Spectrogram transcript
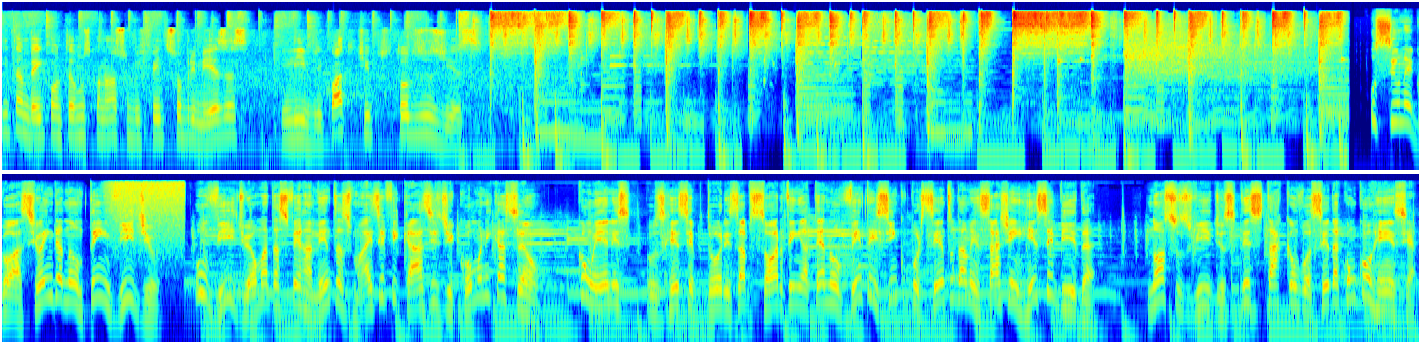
E também contamos com nosso buffet de sobremesas livre, 4 tipos todos os dias. O seu negócio ainda não tem vídeo? O vídeo é uma das ferramentas mais eficazes de comunicação. Com eles, os receptores absorvem até 95% da mensagem recebida. Nossos vídeos destacam você da concorrência,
